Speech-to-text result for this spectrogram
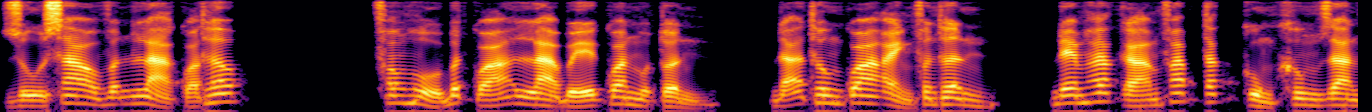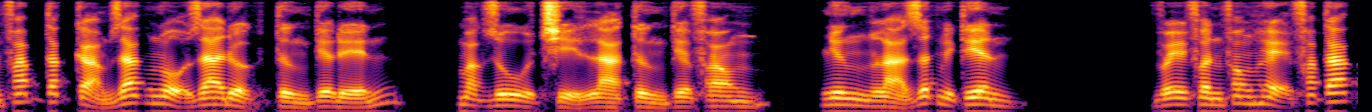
dù sao vẫn là quá thấp. Phong hổ bất quá là bế quan một tuần, đã thông qua ảnh phân thân, đem hắc ám pháp tắc cùng không gian pháp tắc cảm giác ngộ ra được từng tia đến, mặc dù chỉ là từng tia phong, nhưng là rất nghịch tiên. Về phần phong hệ pháp tắc,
